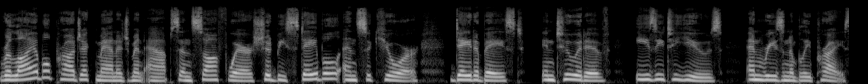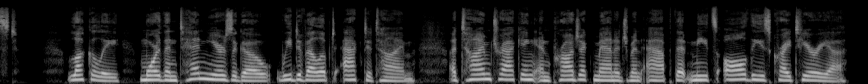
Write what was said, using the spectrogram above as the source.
Reliable project management apps and software should be stable and secure, data-based, intuitive, easy to use, and reasonably priced. Luckily, more than 10 years ago, we developed actiTIME, a time tracking and project management app that meets all these criteria.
